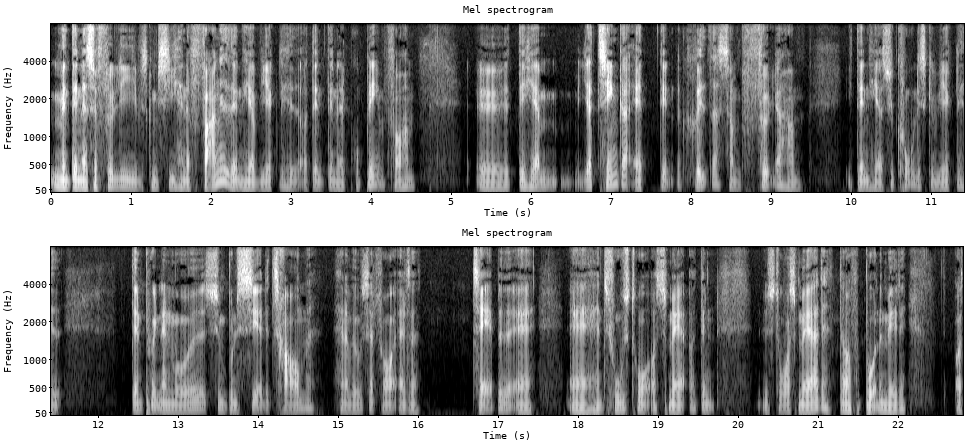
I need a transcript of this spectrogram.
Men den er selvfølgelig, hvad skal man sige, han er fanget i den her virkelighed, og den, den er et problem for ham. Øh, det her, jeg tænker, at den ridder, som følger ham i den her psykotiske virkelighed, den på en eller anden måde symboliserer det traume, han har været udsat for, altså tabet af, af hans hustru og smerte, og den store smerte, der var forbundet med det. Og,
